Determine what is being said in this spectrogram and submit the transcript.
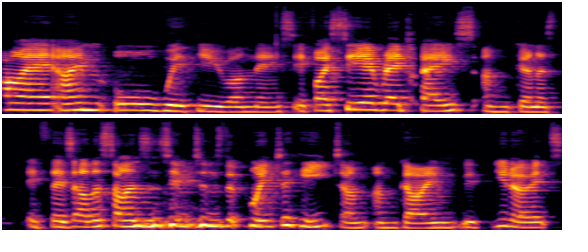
I, I'm all with you on this. If I see a red face, I'm gonna if there's other signs and symptoms that point to heat, I'm I'm going with you know, it's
